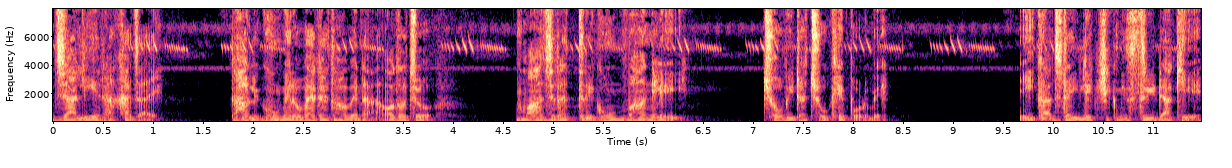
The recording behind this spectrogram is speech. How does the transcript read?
জ্বালিয়ে রাখা যায়, তাহলে ঘুমেরও ব্যাঘাত হবে না, অথচ মাঝরাত্রে ঘুম ভাঙলেই ছবিটা চোখে পড়বে। এই কাজটা ইলেকট্রিক মিস্ত্রি ডাকিয়ে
